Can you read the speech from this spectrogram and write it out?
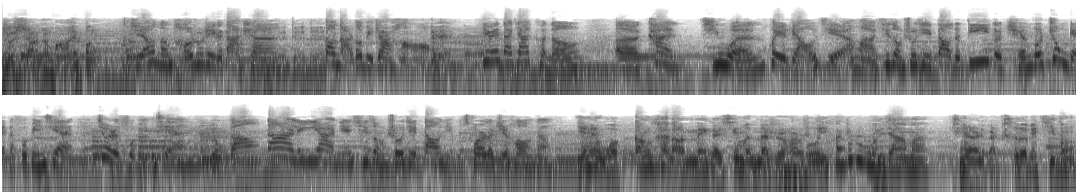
就想着往外蹦。只要能逃出这个大山，对对对，到哪儿都比这儿好。对，因为大家可能呃看新闻会了解哈，习总书记到的第一个全国重点的扶贫县就是富平县永刚。当二零一二年习总书记到你们村了之后呢？因为我刚看到那个新闻的时候，我一看这不是我们家吗？心眼里边特别激动，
